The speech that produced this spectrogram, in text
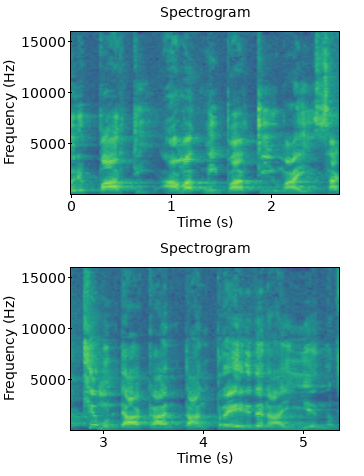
ഒരു പാർട്ടി ആം ആദ്മി പാർട്ടിയുമായി സഖ്യമുണ്ടാക്കാൻ താൻ പ്രേരിതനായി എന്നും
